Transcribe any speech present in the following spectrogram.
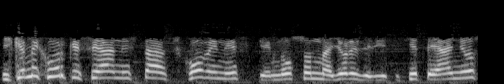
Y qué mejor que sean estas jóvenes que no son mayores de 17 años,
